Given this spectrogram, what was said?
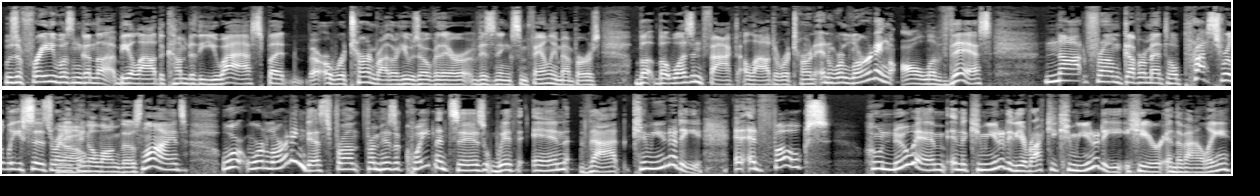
Was afraid he wasn't going to be allowed to come to the U.S., but or return rather. He was over there visiting some family members, but but was in fact allowed to return. And we're learning all of this not from governmental press releases or No. anything along those lines. We're, we're learning this from from his acquaintances within that community, and, and folks who knew him in the community, the Iraqi community here in the valley,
